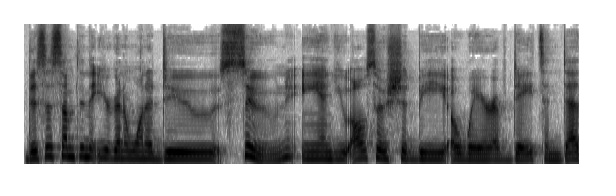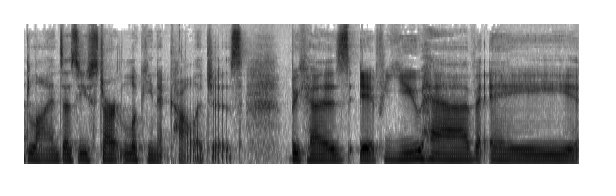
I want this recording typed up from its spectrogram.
This is something that you're going to want to do soon, and you also should be aware of dates and deadlines as you start looking at colleges. Because if you have a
